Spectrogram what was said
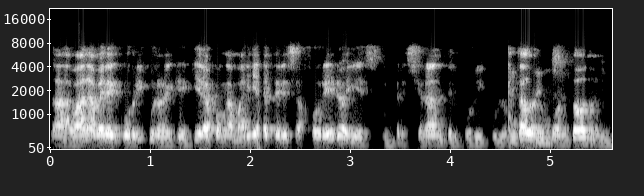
nada, van a ver el currículum, el que quiera ponga María Teresa Forero y es impresionante el currículum. Ha estado en un montón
